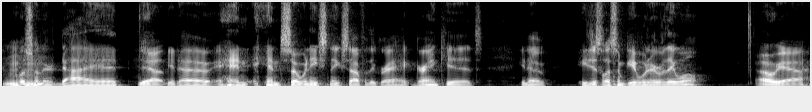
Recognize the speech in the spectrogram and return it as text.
what's on their diet. Yeah. you know, and and so when he sneaks off with the gra- grandkids, you know, he just lets them get whatever they want. Oh yeah.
